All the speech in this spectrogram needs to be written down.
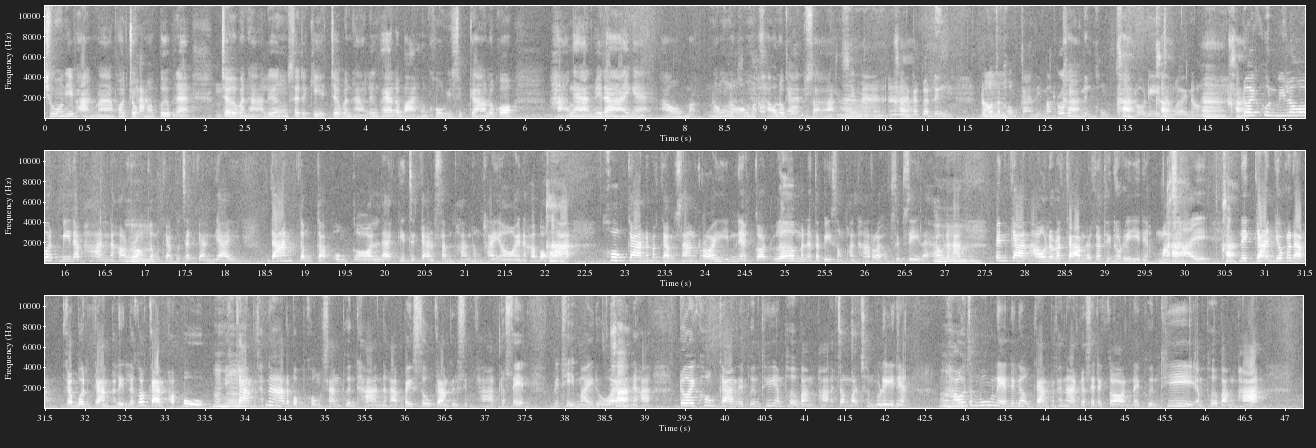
ช่วงที่ผ่านมาพอจบค่ะมาปุ๊บเนี่ยอืมเจอปัญหาเรื่องเศรษฐกิจ เจอปัญหาเรื่องแพร่ระบาดของโควิด -19 แล้วก็ หางานไม่ได้ไงเอามาน้องๆมาเข้าระบบซะใช่ไหมอ่าอ่าค่ะแล้วก็ดึงน้องจากอืมโครงการนี้มาร่วมอีค่ะกหนึ่งโครงการค่ะโอ้ดีค่ะจังเลยเนาะอ่าค่ะโดยคุณวิโรธมีนพันธ์นะคะอืมรองกรรมการผู้จัดการใหญ่ ด้านกำกับองค์กร และกิจการสัมพันธ์ของไทยออยล์นะคะ บอกค่ะว่าโครงการนวัตกรรมสร้างรอยยิ้มเนี่ยก็เริ่มมาตั้งแต่ปี 2564 แล้วนะคะอืมเป็นการเอานวัตกรรมและก็เทคโนโลยีเนี่ยมาค่ะใช้ค่ะในการยกระดับกระบวนการผลิตแล้วก็การเพาะปลูกอือฮึมีการพัฒนาระบบโครงสร้างพื้นฐานนะคะ ไปสู่การผลิตสินค้าเกษตรวิถีใหม่ด้วยค่ะนะคะ โดยโครงการในพื้นที่อำเภอบางพระจังหวัดชนบุรีเนี่ยอืมเขาจะมุ่งเน้นในเรื่องของการพัฒนาเกษตรกรในพื้นที่อำเภอบางพระ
